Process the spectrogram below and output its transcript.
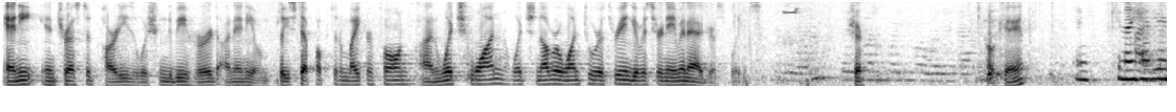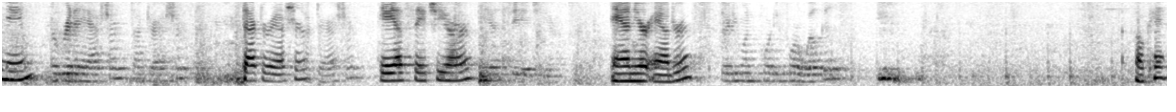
Any interested parties wishing to be heard on any of them, please step up to the microphone on which one, which number, one, two, or three, and give us your name and address, please. Sure. Okay. And can I have your name? Renee Asher, Dr. Asher, Dr. Asher, Dr. Asher, A-S-H-E-R, E-S-C-H-E-R, and your address? 3144 Wilgus. Okay.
